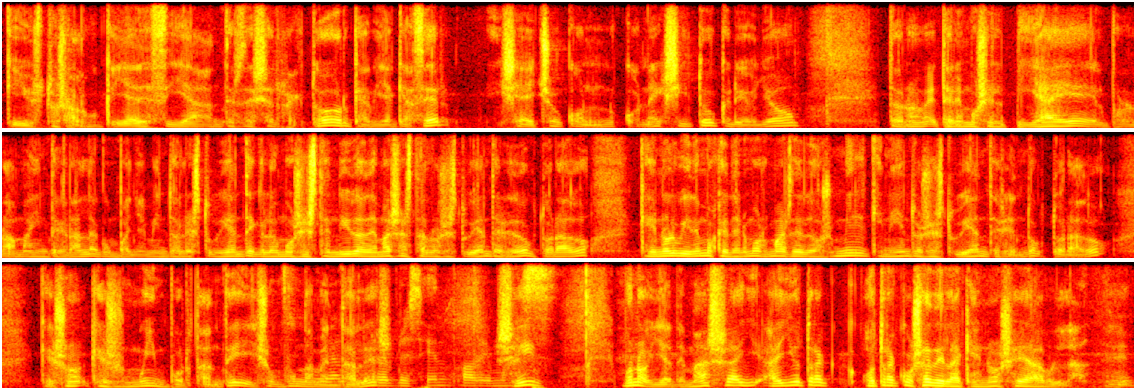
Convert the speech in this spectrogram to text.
que esto es algo que ya decía antes de ser rector, que había que hacer, y se ha hecho con, con éxito, creo yo. Tenemos el PIAE, el Programa Integral de Acompañamiento al Estudiante, que lo hemos extendido además hasta los estudiantes de doctorado, que no olvidemos que tenemos más de 2.500 estudiantes en doctorado, que, son, que es muy importante y son fundamentales. Sí, bueno, y además hay, hay otra, otra cosa de la que no se habla. ¿eh?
